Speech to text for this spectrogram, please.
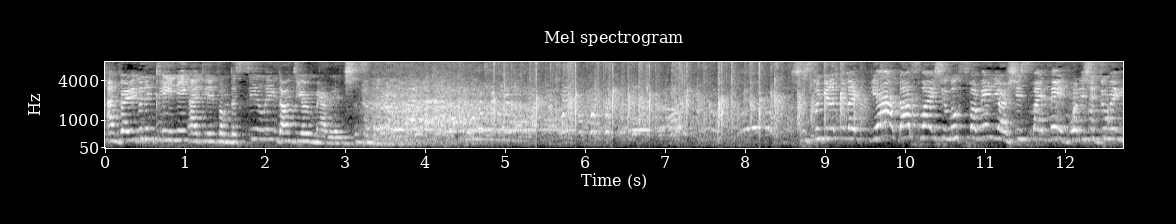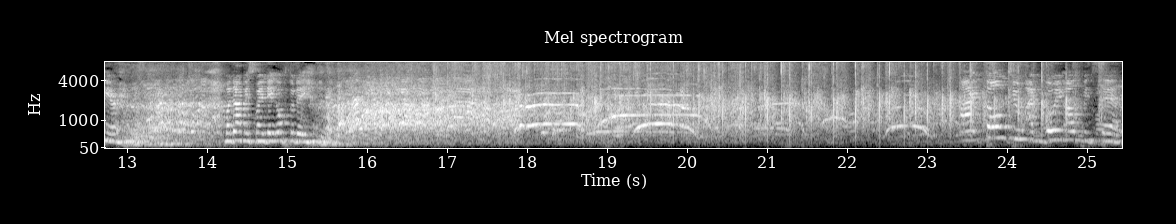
I'm very good in cleaning. I clean from the ceiling down to your marriage. She's looking at me like, yeah, that's why she looks familiar. She's my maid. What is she doing here? Madam, it's my day off today. I told you I'm going out with Seth.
